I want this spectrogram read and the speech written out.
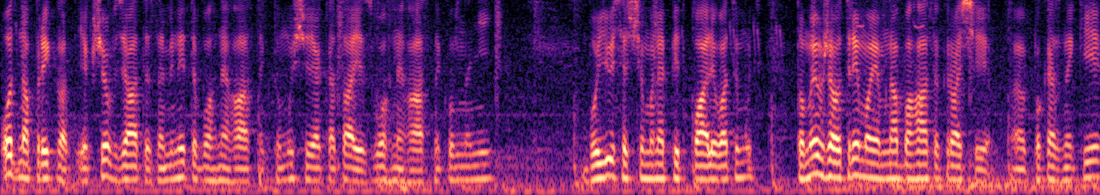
От, наприклад, якщо взяти, замінити вогнегасник, тому що я катаю з вогнегасником на ній, боюся, що мене підпалюватимуть, то ми вже отримаємо набагато кращі е, показники.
